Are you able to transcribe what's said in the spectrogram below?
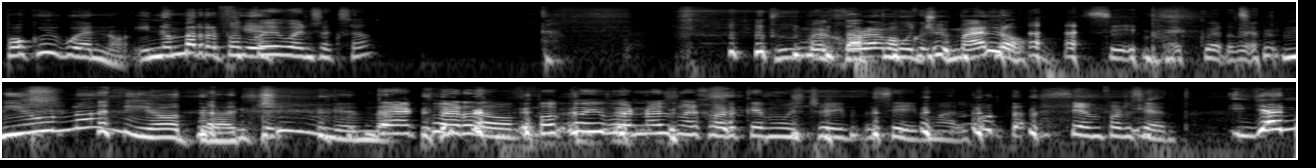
Poco y bueno. Y no me refiero... ¿Poco y buen sexo? Pues mejora mucho y malo. Sí, de acuerdo. Ni una ni otra, chinguen. De acuerdo, poco y bueno es mejor que mucho y sí, mal. 100%. Y ya ni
